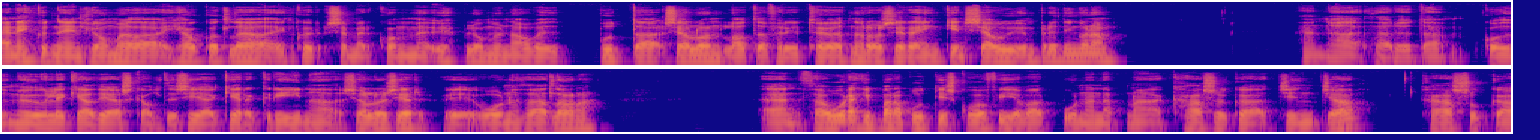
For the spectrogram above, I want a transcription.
en einhvern veginn hljómar það hjágóðlega að einhver sem er komið með uppljómun á við búta sjálfan láta það fyrir töðunar á sér að enginn sjá í umbreytinguna. En uh, það eru þetta góðu möguleiki á því að skáldi sig að gera grína sjálfur sér, við vonum það allavega. En það voru ekki bara búti í skofi, ég var búin að nefna Kasuga Jinja Kasuga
